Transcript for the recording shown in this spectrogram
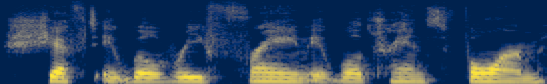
shift, it will reframe, it will transform.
